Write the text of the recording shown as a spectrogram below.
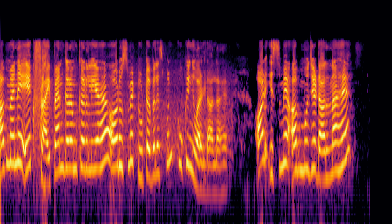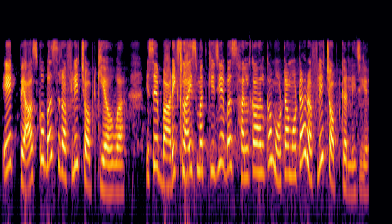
अब मैंने एक फ्राई पैन गरम कर लिया है और उसमें टू टेबल स्पून कुकिंग ऑयल डाला है। और इसमें अब मुझे डालना है एक प्याज को बस रफली चॉप्ड किया हुआ। इसे बारीक स्लाइस मत कीजिए, बस हल्का हल्का मोटा मोटा रफली चॉप्ड कर लीजिए।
